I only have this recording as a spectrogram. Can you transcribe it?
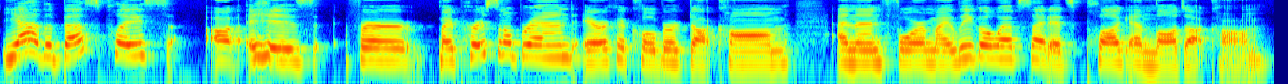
Yeah, the best place uh, is for my personal brand, erikakullberg.com. And then for my legal website, it's plugandlaw.com.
